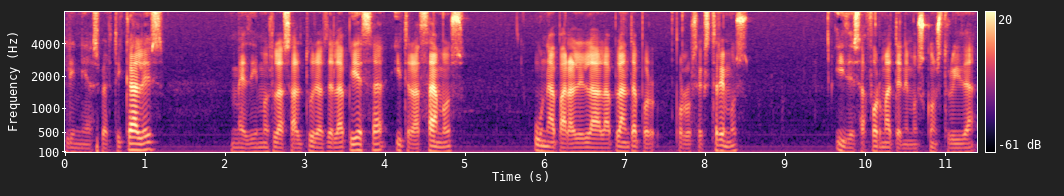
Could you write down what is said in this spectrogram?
líneas verticales, medimos las alturas de la pieza y trazamos una paralela a la planta por, los extremos y de esa forma tenemos construida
